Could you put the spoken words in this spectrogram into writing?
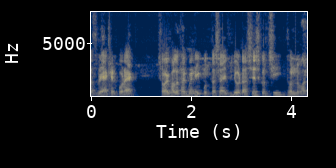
আসবে একের পর এক। সবাই ভালো থাকবেন। এই প্রত্যাশায় ভিডিওটা শেষ করছি। ধন্যবাদ.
